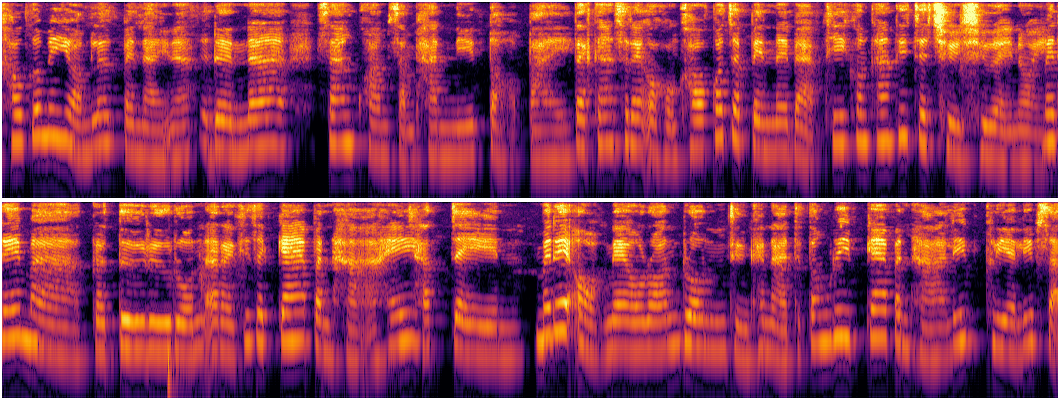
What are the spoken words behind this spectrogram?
เขาก็ไม่ยอมเลิกไปไหนนะจะเดินหน้าสร้างความสัมพันธ์นี้ต่อไป แต่การแสดงออกของเขาก็จะเป็นในแบบที่ค่อนข้างที่จะเฉยๆหน่อย ไม่ได้มากระตือรือร้นอะไรที่จะแก้ปัญหาให้ชัดเจน ไม่ได้ออกแนวร้อนรนถึงขนาดจะต้องรีบแก้ปัญหารีบเคลียร์รีบสะ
